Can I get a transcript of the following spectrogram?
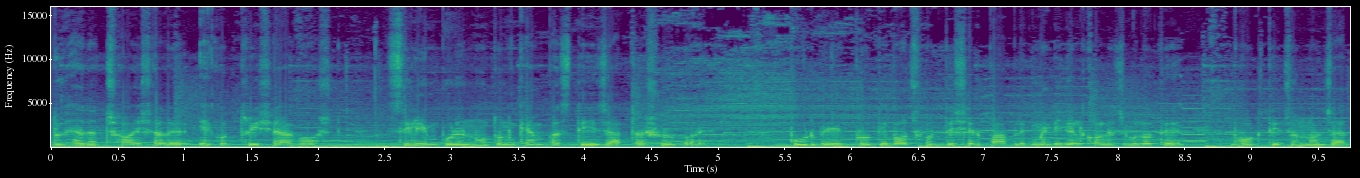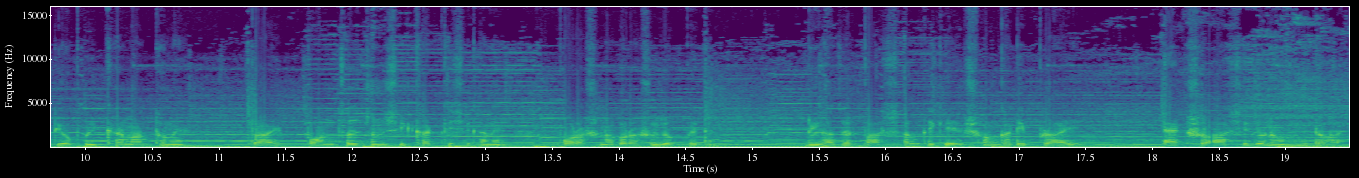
দুই হাজার ছয় সালের একত্রিশে আগস্ট সিলিমপুরের নতুন ক্যাম্পাসটি যাত্রা শুরু করে। পূর্বে প্রতি বছর দেশের পাবলিক মেডিকেল কলেজগুলোতে ভর্তির জন্য জাতীয় পরীক্ষার মাধ্যমে প্রায় পঞ্চাশ জন শিক্ষার্থী সেখানে পড়াশোনা করার সুযোগ পেতেন। দুই হাজার পাঁচ সাল থেকে সংখ্যাটি প্রায় একশো আশি জনে উন্নীত হয়।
